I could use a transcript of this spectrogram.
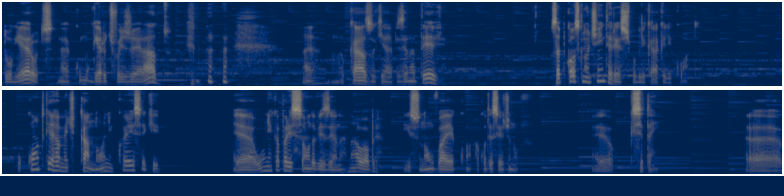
do Geralt, né, como o Geralt foi gerado, é, no caso que a Vizena teve, o Sapkowski não tinha interesse de publicar aquele conto. O conto que é realmente canônico é esse aqui. É a única aparição da Vizena na obra. Isso não vai acontecer de novo. É o que se tem. Uh,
